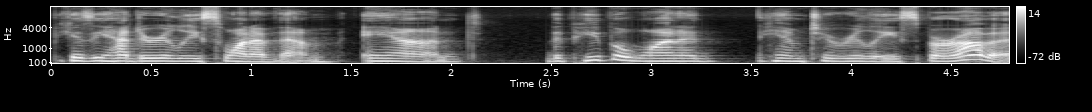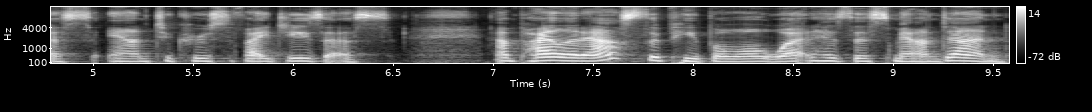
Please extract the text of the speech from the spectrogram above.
because he had to release one of them. And the people wanted him to release Barabbas and to crucify Jesus. And Pilate asked the people, Well, what has this man done?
